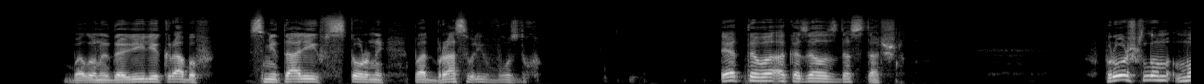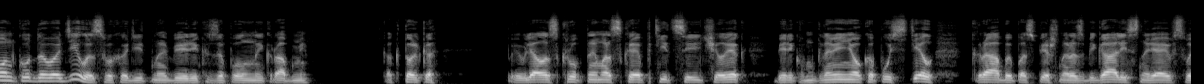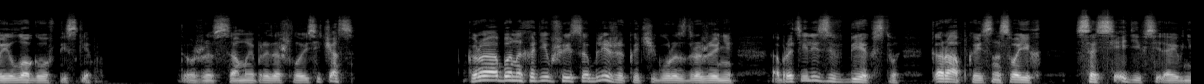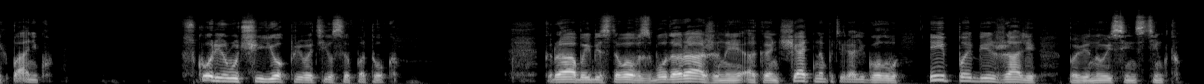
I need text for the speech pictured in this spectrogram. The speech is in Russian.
Баллоны давили крабов, сметали их в стороны, подбрасывали в воздух. Этого оказалось достаточно. Прошлом Монку доводилось выходить на берег, заполненный крабами. Как только появлялась крупная морская птица или человек, берег в мгновение ока пустел, крабы поспешно разбегались, ныряя в свои логово в песке. То же самое произошло и сейчас. Крабы, находившиеся ближе к очагу раздражения, обратились в бегство, карабкаясь на своих соседей, вселяя в них панику. Вскоре ручеек превратился в поток. Крабы, и без того взбудораженные, окончательно потеряли голову и побежали, повинуясь инстинкту.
